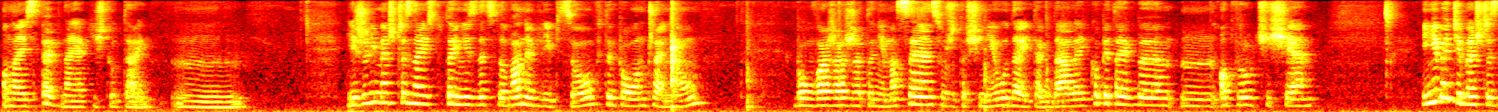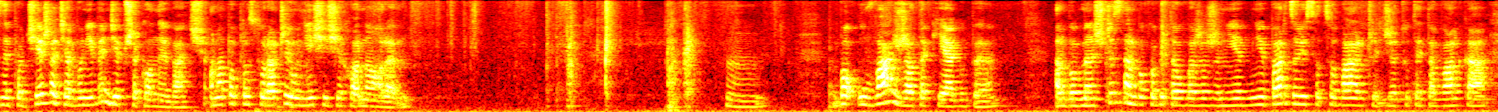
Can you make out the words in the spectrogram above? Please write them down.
Ona jest pewna jakiś tutaj. Mm. Jeżeli mężczyzna jest tutaj niezdecydowany w lipcu, w tym połączeniu, bo uważa, że to nie ma sensu, że to się nie uda i tak dalej, kobieta jakby mm, odwróci się i nie będzie mężczyzny pocieszać albo nie będzie przekonywać. Ona po prostu raczej uniesie się honorem. Hmm. Bo uważa tak jakby, albo mężczyzna, albo kobieta uważa, że nie, nie bardzo jest o co walczyć, że tutaj ta walka,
